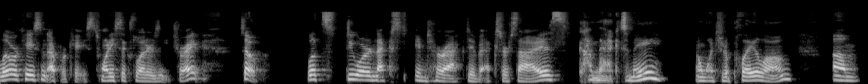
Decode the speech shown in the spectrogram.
lowercase and uppercase, 26 letters each, right? So let's do our next interactive exercise. Come back to me. I want you to play along. Um,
